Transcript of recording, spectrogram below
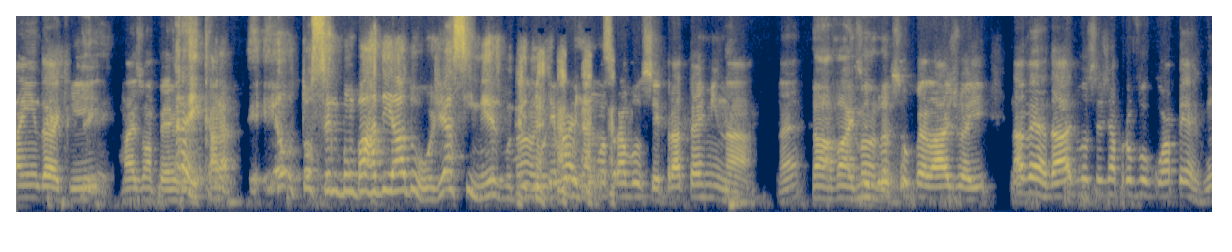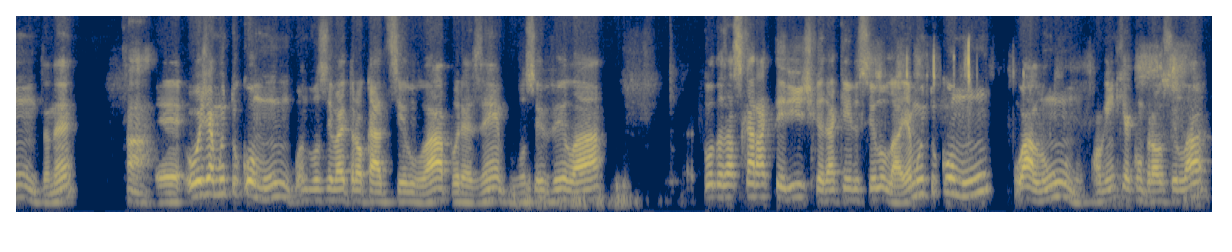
Ainda aqui, mais uma pergunta. Peraí, cara, eu tô sendo bombardeado hoje, é assim mesmo. Não, tem mais uma para você, para terminar, né? Tá, vai, Esse manda. professor Pelágio aí, na verdade, você já provocou a pergunta, né? Ah, É, hoje é muito comum, quando você vai trocar de celular, por exemplo, você vê lá todas as características daquele celular. E é muito comum o aluno, alguém que quer comprar o celular,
